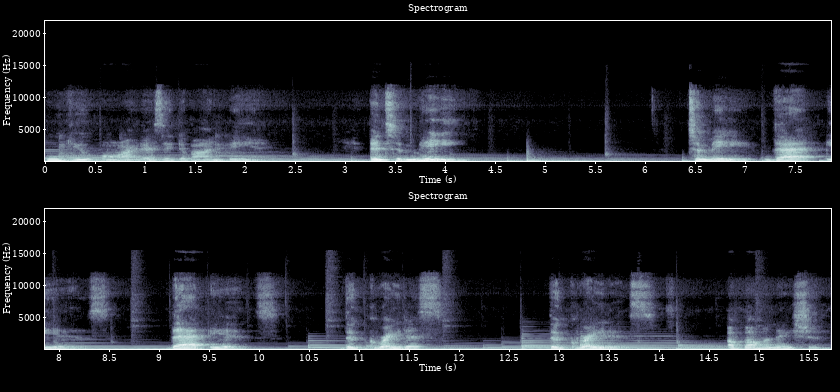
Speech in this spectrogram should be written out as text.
who you are as a divine being. And to me, to me, that is, that is the greatest, the greatest abomination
